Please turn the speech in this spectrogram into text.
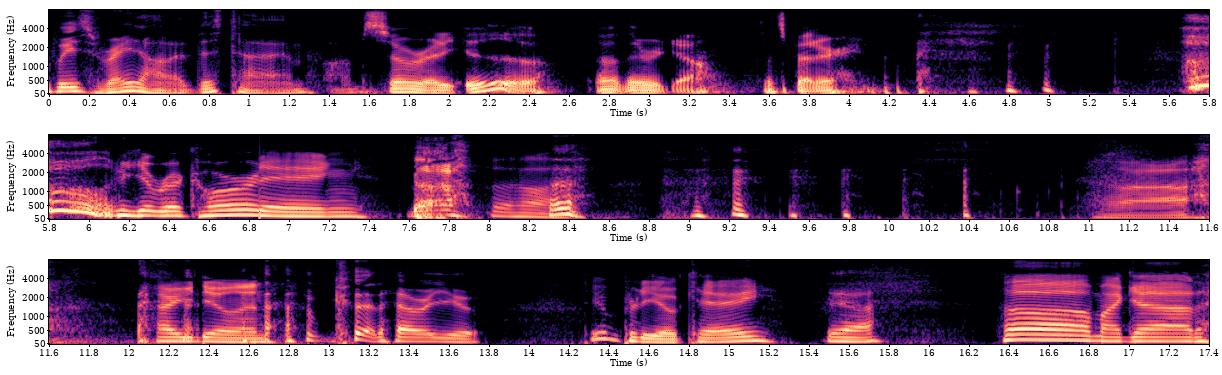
he's right on it this time. I'm so ready. Ew. Oh, there we go. That's better. oh, let me get recording. Ah. Ah. how are you doing? I'm good. How are you? Doing pretty okay. Yeah. Oh my god,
